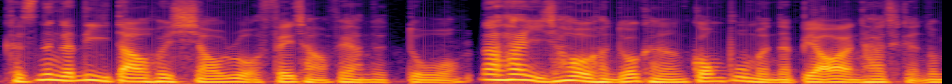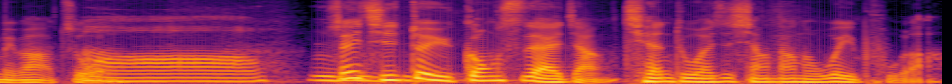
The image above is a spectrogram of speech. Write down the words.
可是那个力道会削弱非常非常的多。那他以后很多可能公部门的标案，他是可能都没办法做哦。所以其实对于公司来讲，前途还是相当的未卜啦。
